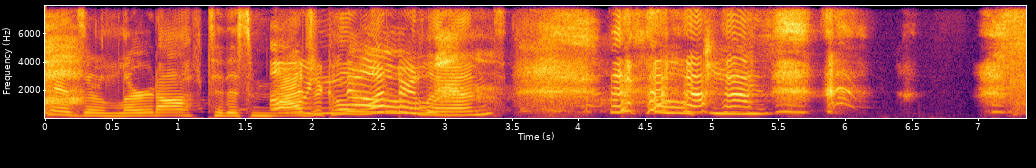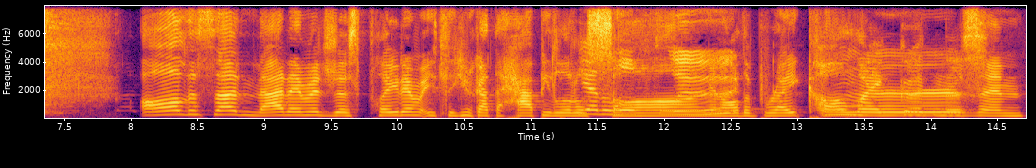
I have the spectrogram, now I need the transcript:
kids are lured off to this oh, magical no. wonderland. Oh, jeez. all of a sudden that image just played him. You got the happy little Yeah, the little song and all the bright colors. Oh my goodness. And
